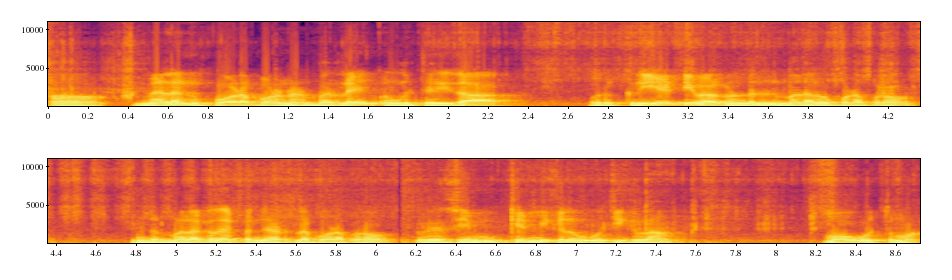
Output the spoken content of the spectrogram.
ஆ மிளகு போட போகிறோம் நண்பர்களே. உங்களுக்கு தெரியுதா? ஒரு க்ரியேட்டிவாக கொண்டு வந்து மிளகு போட போகிறோம் இந்த மிளகு தான் இப்போ இந்த இடத்துல போட போகிறோம் ரெசிம் கெமிக்கல் ஊற்றிக்கலாம் அம்மா ஊற்றுமா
